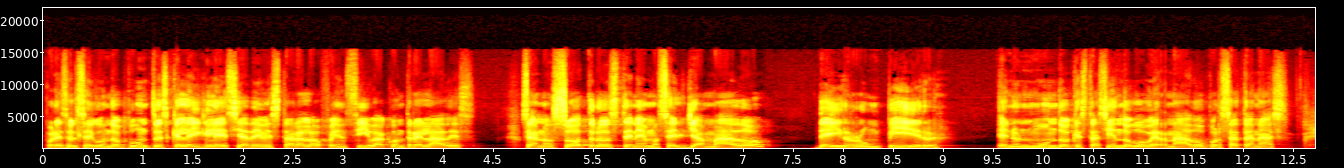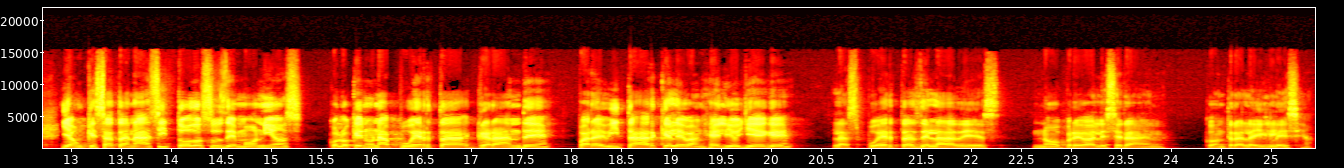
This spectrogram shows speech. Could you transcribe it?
Por eso el segundo punto es que la iglesia debe estar a la ofensiva contra el Hades. O sea, nosotros tenemos el llamado de irrumpir en un mundo que está siendo gobernado por Satanás. Y aunque Satanás y todos sus demonios coloquen una puerta grande para evitar que el Evangelio llegue, las puertas del Hades no prevalecerán contra la iglesia.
